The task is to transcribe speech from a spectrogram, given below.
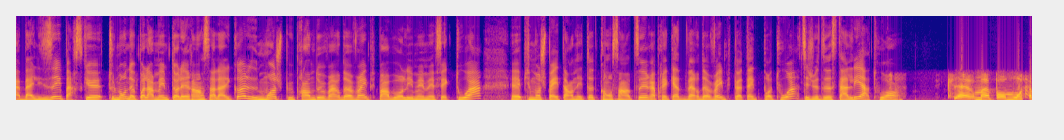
à baliser parce que tout le monde n'a pas la même tolérance à l'alcool. Moi, je peux prendre deux verres de vin puis pas avoir les mêmes effets que toi. Euh, puis moi, je peux être en état de consentir après quatre verres de vin puis peut-être pas toi. Tu sais, je veux dire, c'est aléatoire. Clairement pour moi.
